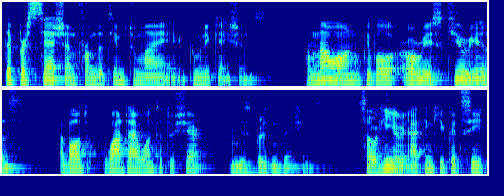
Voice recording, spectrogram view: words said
the perception from the team to my communications. From now on, people are always curious about what I wanted to share in these presentations. So here, I think you could see,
